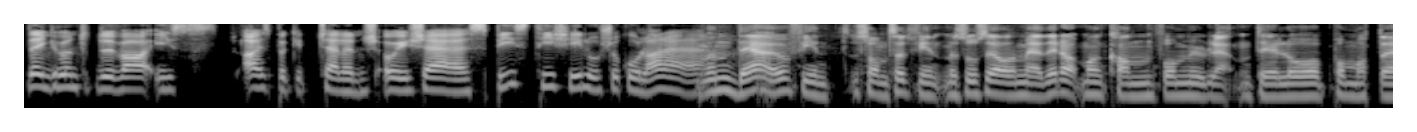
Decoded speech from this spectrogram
det er en grunn til at du var i Ice Bucket Challenge og ikke spist ti kilo sjokolade. Men det er jo fint, sånn sett fint med sosiale medier, at man kan få muligheten til å på en måte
